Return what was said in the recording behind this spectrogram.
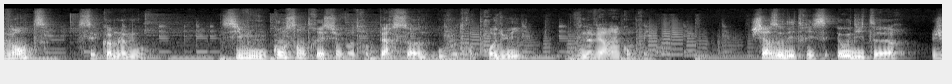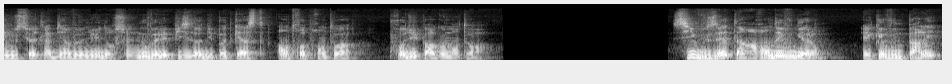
vente, c'est comme l'amour. Si vous vous concentrez sur votre personne ou votre produit, vous n'avez rien compris. Chères auditrices et auditeurs, je vous souhaite la bienvenue dans ce nouvel épisode du podcast Entreprends-toi, produit par Gomentora. Si vous êtes à un rendez-vous galant et que vous ne parlez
